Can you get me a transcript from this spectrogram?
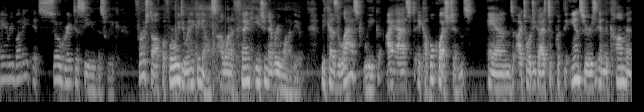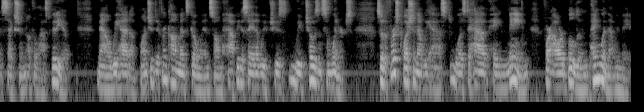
Hey everybody, it's so great to see you this week. First off, before we do anything else, I want to thank each and every one of you because last week I asked a couple questions and I told you guys to put the answers in the comment section of the last video. Now we had a bunch of different comments go in, so I'm happy to say that we've choose we've chosen some winners. So the first question that we asked was to have a name for our balloon penguin that we made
